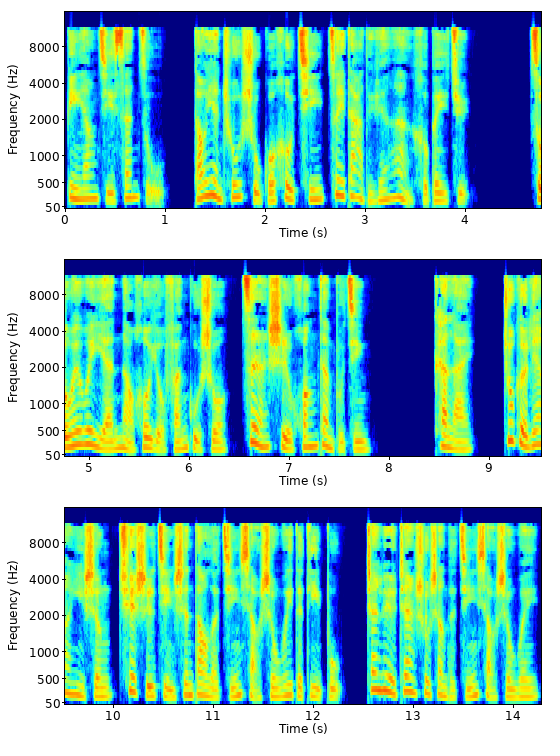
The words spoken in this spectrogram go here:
并殃及三族，导演出蜀国后期最大的冤案和悲剧。所谓魏延脑后有反骨说，自然是荒诞不经。看来诸葛亮一生确实谨慎到了谨小慎微的地步。战略战术上的谨小慎微，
